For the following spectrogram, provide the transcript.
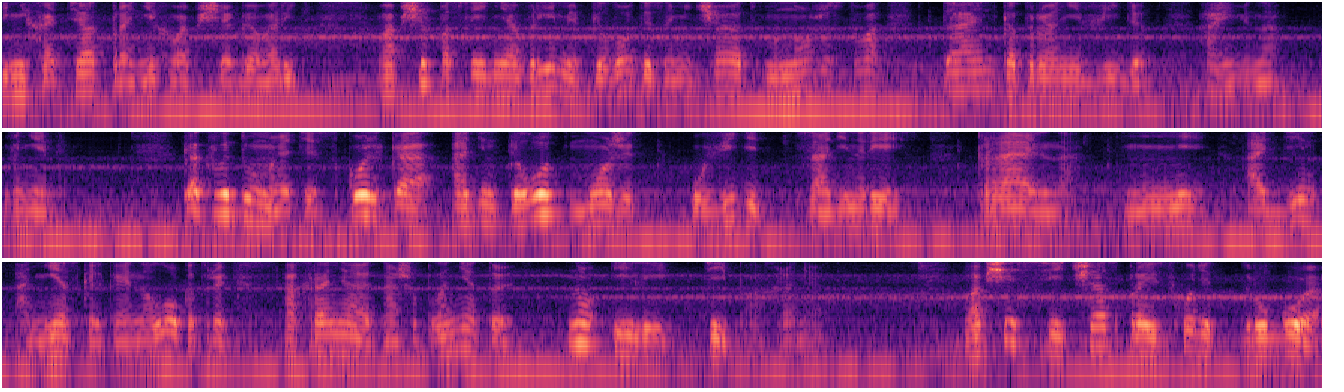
и не хотят про них вообще говорить. Вообще в последнее время пилоты замечают множество тайн, которые они видят, а именно в небе. Как вы думаете, сколько один пилот может увидеть за один рейс? Правильно, не один, а несколько НЛО, которые охраняют нашу планету, ну или типа охраняют. Вообще сейчас происходит другое.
